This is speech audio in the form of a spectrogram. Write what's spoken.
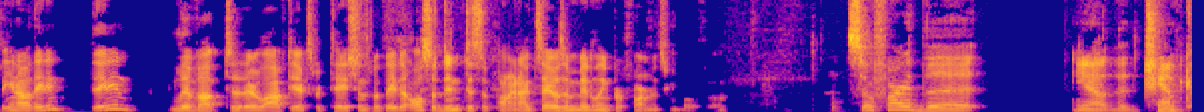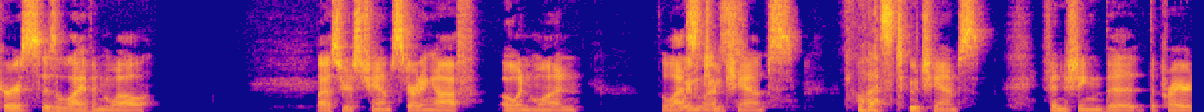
you know they didn't they didn't live up to their lofty expectations, but they also didn't disappoint. I'd say it was a middling performance from both of them. So far, the you know the champ curse is alive and well. Last year's champs starting off zero and one. The last Winless. two champs, the last two champs, finishing the the prior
